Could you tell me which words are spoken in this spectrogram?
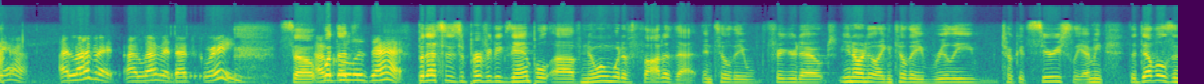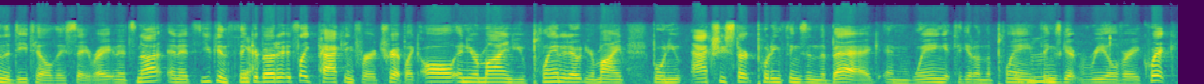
Yeah, I love it. I love it. That's great. so, How cool is that? But that's just a perfect example of no one would have thought of that until they figured out, you know, like until they really took it seriously. I mean, the devil's in the detail, they say, right? And it's not, and it's you can think Yeah. about it. It's like packing for a trip, like all in your mind. You plan it out in your mind, but when you actually start putting things in the bag and weighing it to get on the plane, Mhm. things get real very quick.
